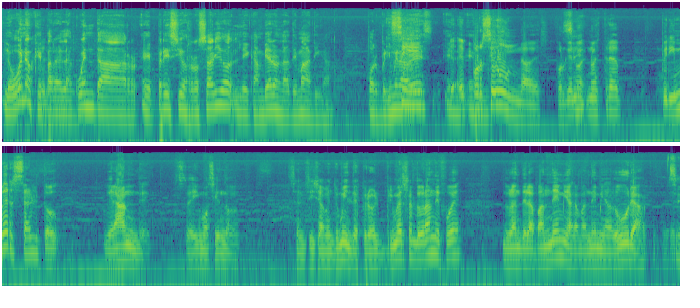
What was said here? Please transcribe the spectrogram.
Lo bueno es que Pero- para la cuenta eh, Precios Rosario le cambiaron la temática. Por primera Sí, vez. en- eh, por en- segunda vez. Porque Sí. nuestro primer salto grande, seguimos siendo sencillamente humildes, pero el primer salto grande fue durante la pandemia, la pandemia dura, eh, Sí.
